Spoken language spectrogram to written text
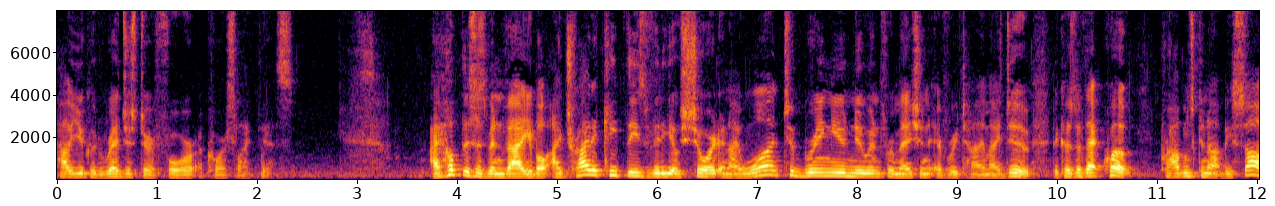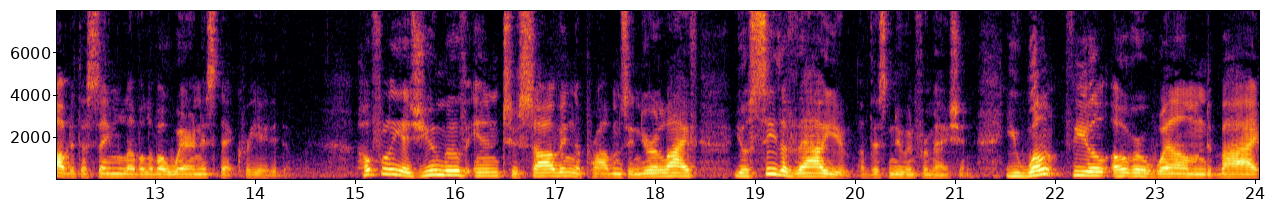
how you could register for a course like this. I hope this has been valuable. I try to keep these videos short, and I want to bring you new information every time I do because of that quote problems cannot be solved at the same level of awareness that created them. Hopefully, as you move into solving the problems in your life, you'll see the value of this new information. You won't feel overwhelmed by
